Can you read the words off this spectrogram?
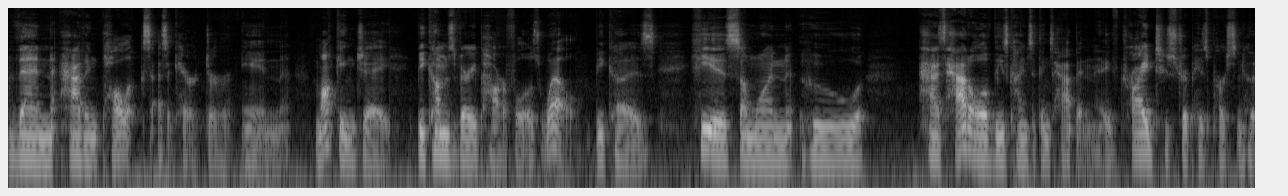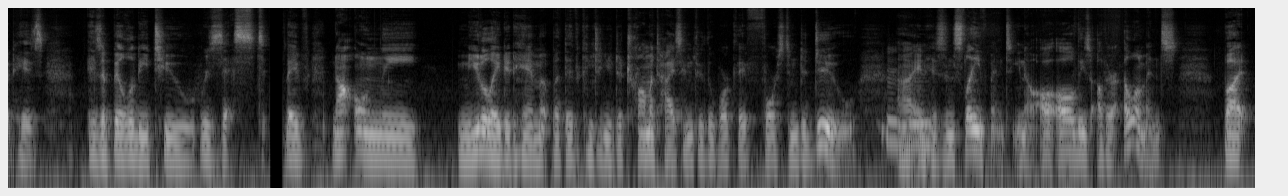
then having Pollux as a character in Mockingjay becomes very powerful as well because he is someone who has had all of these kinds of things happen. They've tried to strip his personhood, his his ability to resist. They've not only mutilated him, but they've continued to traumatize him through the work they've forced him to do uh, in his enslavement. You know, all, all these other elements, but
